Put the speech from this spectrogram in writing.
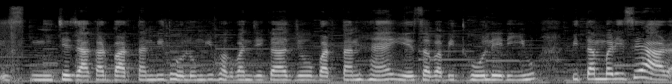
इस नीचे जाकर बर्तन भी धो लूँगी। भगवान जी का जो बर्तन है, ये सब अभी धो ले रही हूँ। पीतम्बरी से और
